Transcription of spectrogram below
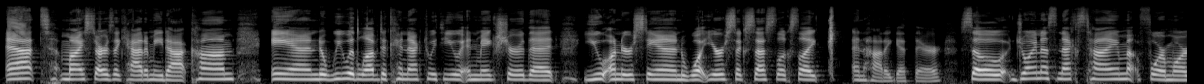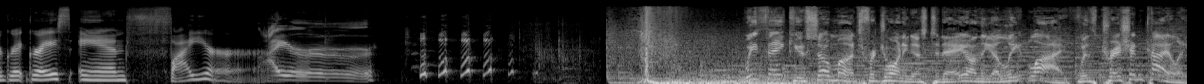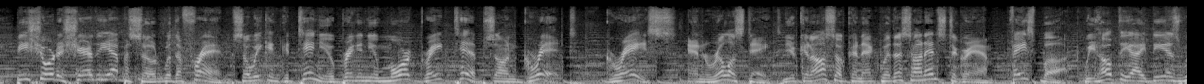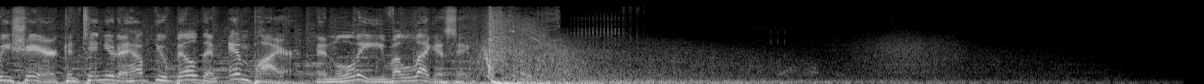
at mystarsacademy.com. And we would love to connect with you and make sure that you understand what your success looks like and how to get there. So join us next time for more grit, grace, and fire. Fire. We thank you so much for joining us today on the Elite Live with Trish and Kylee. Be sure to share the episode with a friend so we can continue bringing you more great tips on grit, grace, and real estate. You can also connect with us on Instagram, Facebook. We hope the ideas we share continue to help you build an empire and leave a legacy.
